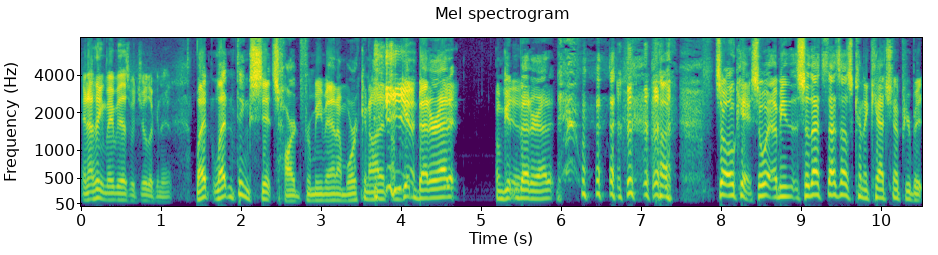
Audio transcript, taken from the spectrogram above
And I think maybe that's what you're looking at. Let letting things sit's hard for me, man. I'm working on it. I'm yeah. getting better at it. I'm getting yeah. better at it. so okay, so I mean, so that's that's us kind of catching up here, but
